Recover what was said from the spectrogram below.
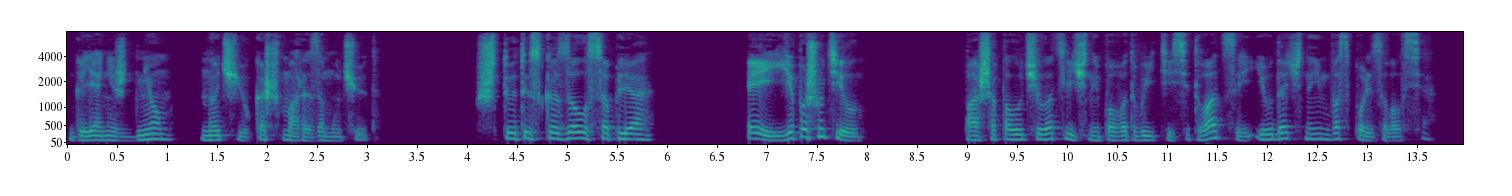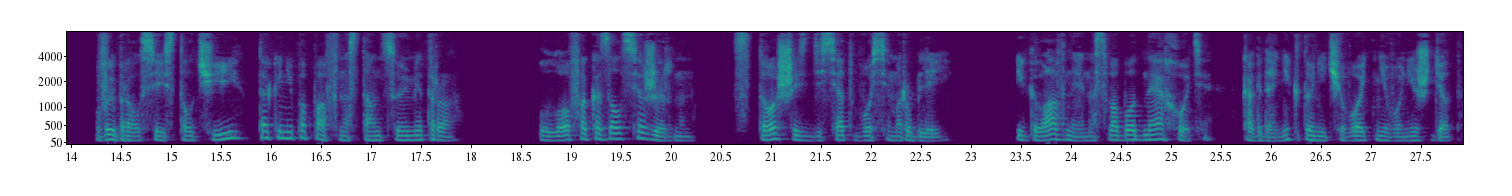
Глянешь днем, ночью кошмары замучают. «Что ты сказал, сопля?» «Эй, я пошутил!» Паша получил отличный повод выйти из ситуации и удачно им воспользовался. Выбрался из толчии, так и не попав на станцию метро. Улов оказался жирным – 168 рублей. И главное на свободной охоте, когда никто ничего от него не ждет.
